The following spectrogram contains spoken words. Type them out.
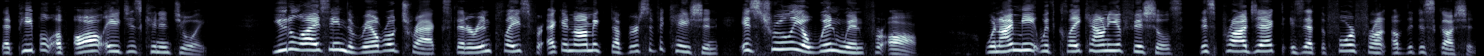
that people of all ages can enjoy. Utilizing the railroad tracks that are in place for economic diversification is truly a win-win for all. When I meet with Clay County officials, this project is at the forefront of the discussion.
